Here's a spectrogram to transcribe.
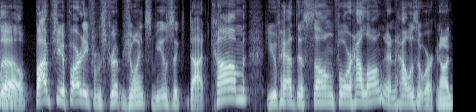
so Bob Chiappardi from StripJointsMusic.com. You've had this song for how long and how was it working? No,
